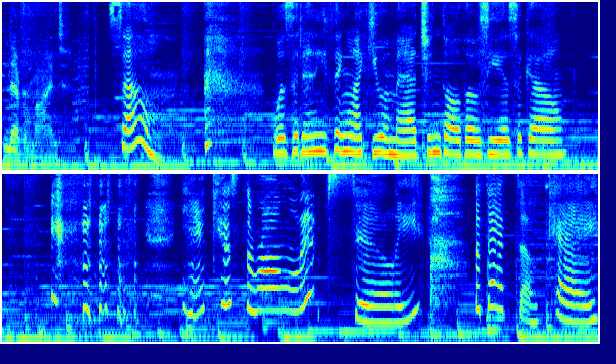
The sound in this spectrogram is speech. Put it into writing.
Never mind. So, was it anything like you imagined all those years ago? You kissed the wrong lips, silly. But that's okay.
